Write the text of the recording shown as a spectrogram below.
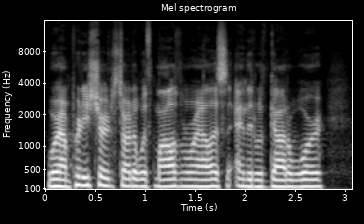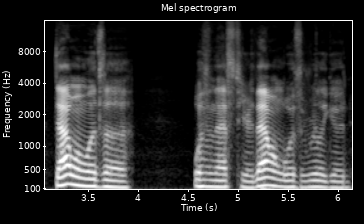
Where I'm pretty sure it started with Miles Morales and ended with God of War. That one was a was an S tier. That one was really good.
